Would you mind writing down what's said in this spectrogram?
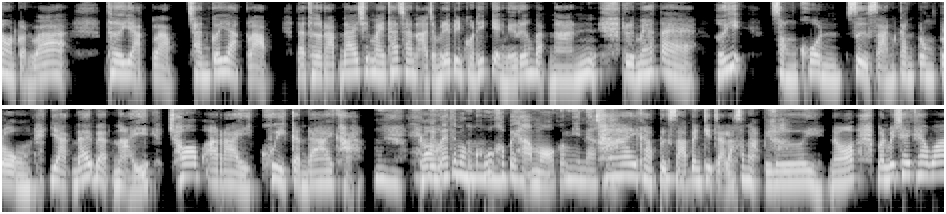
นอนก่อนว่า เธออยากกลับ ฉันก็อยากกลับ แต่เธอรับได้ใช่ไหมถ้าฉันอาจจะไม่ได้เป็นคนที่เก่งในเรื่องแบบนั้น หรือแม้แต่ เฮ้ย สองคนสื่อสารกันตรงๆ อยากได้แบบไหนชอบอะไรคุยกันได้ค่ะหรือแม้แต่บางคู่เขาไปหาหมอก็มีนะคะใช่ค่ะปรึกษาเป็นกิจลักษณะไปเลยเนาะมันไม่ใช่แค่ว่า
